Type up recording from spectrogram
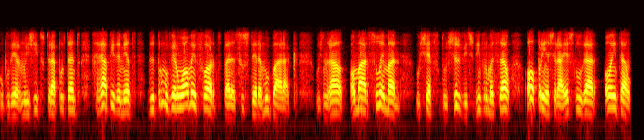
O poder no Egito terá, portanto, rapidamente de promover um homem forte para suceder a Mubarak. O general Omar Suleiman, o chefe dos serviços de informação, ou preencherá este lugar, ou então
